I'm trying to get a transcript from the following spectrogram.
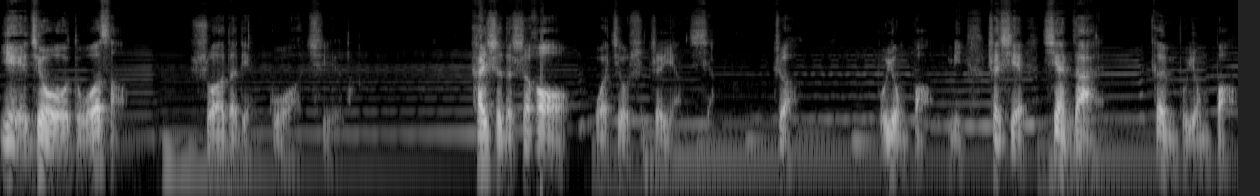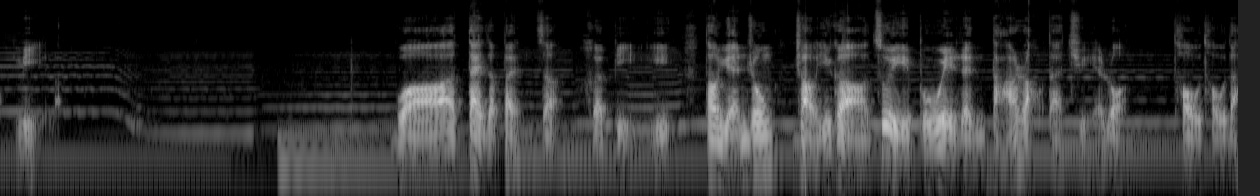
也就多少说的点过去了。开始的时候我就是这样想，这不用保密，这些现在。更不用保密了。我带着本子和笔到园中找一个最不为人打扰的角落，偷偷的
